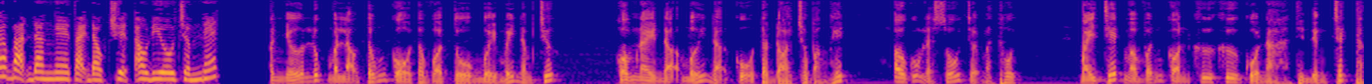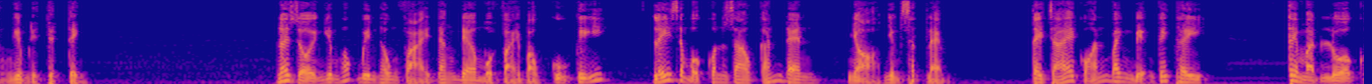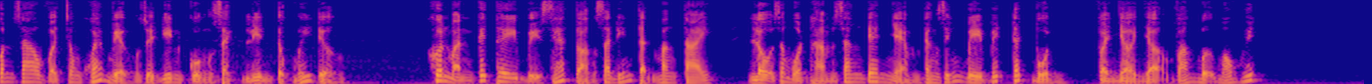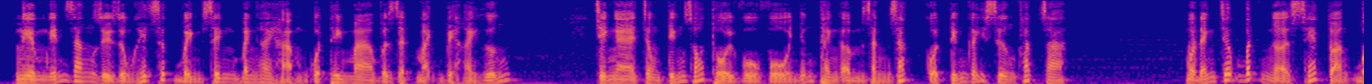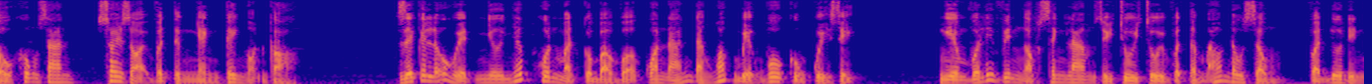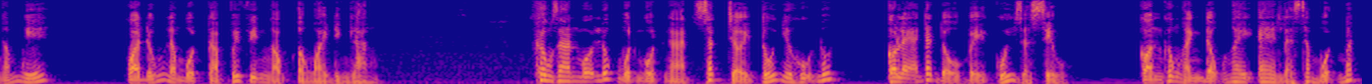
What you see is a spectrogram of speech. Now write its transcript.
Các bạn đang nghe tại đọc chuyện audio.net Tao nhớ lúc mà lão tống cổ tao vào tù mười mấy năm trước. Hôm nay nợ mới nợ cũ tao đòi cho bằng hết. Âu cũng là số trời mà thôi. Mày chết mà vẫn còn khư khư của nà thì đừng trách thằng Nghiêm để tuyệt tình. Nói rồi Nghiêm hóc bên hông phải đang đeo một vài bọc cũ kỹ. Lấy ra một con dao cán đen, nhỏ nhưng sắc lẹm. Tay trái của hắn banh miệng cái thây Tay mặt lùa con dao vào trong khóe miệng rồi điên cuồng rạch liên tục mấy đường. Khuôn mặt cái thây bị xé toàn ra đến tận mang tai, lộ ra một hàm răng đen nhẹm đang dính bê bết đất bùn và nhờ nhợ váng mỡ máu huyết. Nghiêm nghiến răng rồi dùng hết sức bình sinh banh hai hàm của thây ma và giật mạnh về hai hướng. Chỉ nghe trong tiếng gió thổi vù vù những thanh âm răng rắc của tiếng gãy xương phát ra. Một đánh chớp bất ngờ xé toàn bầu không gian, soi dọi vào từng nhành cây ngọn cỏ. Dưới cái lỗ huyệt như nhấp khuôn mặt của bà vợ quan án đang ngoác miệng vô cùng quỷ dị. Nghiêm vừa lấy viên ngọc xanh lam rồi chui chui vào tấm áo nâu sồng và đưa lên ngắm nghía. Quả đúng là một cặp với viên ngọc ở ngoài đình làng. Không gian mỗi lúc một ngột ngạt, sắc trời tối như hũ nút, có lẽ đã đổ về cuối giờ xỉu. Còn không hành động ngay e là sắp muộn mất.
